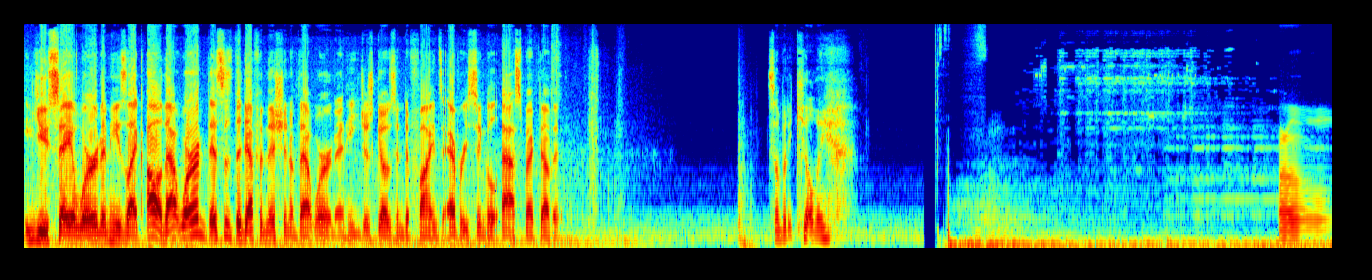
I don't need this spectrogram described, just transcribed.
you say a word and he's like, oh, that word? This is the definition of that word. And he just goes and defines every single aspect of it. Somebody kill me. Oh.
